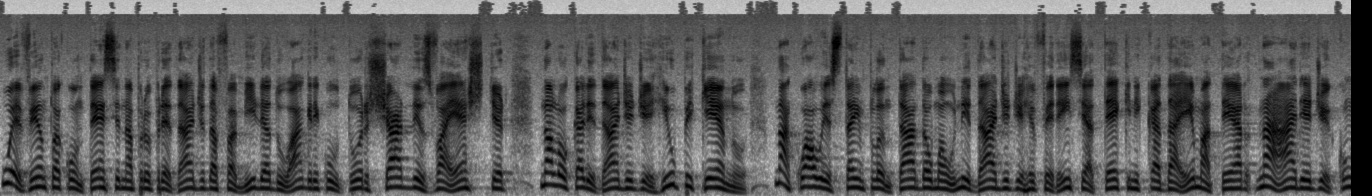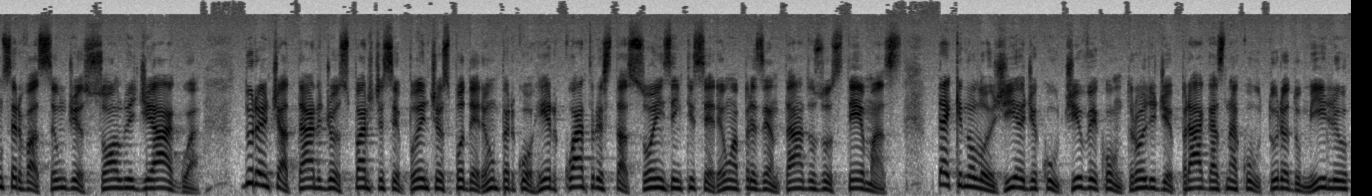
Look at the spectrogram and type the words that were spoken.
O evento acontece na propriedade da família do agricultor Charles Vaester, na localidade de Rio Pequeno, na qual está implantada uma unidade de referência técnica da Emater na área de conservação de solo e de água. Durante a tarde, os participantes poderão percorrer quatro estações em que serão apresentados os temas tecnologia de cultivo e controle de pragas na cultura do milho,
